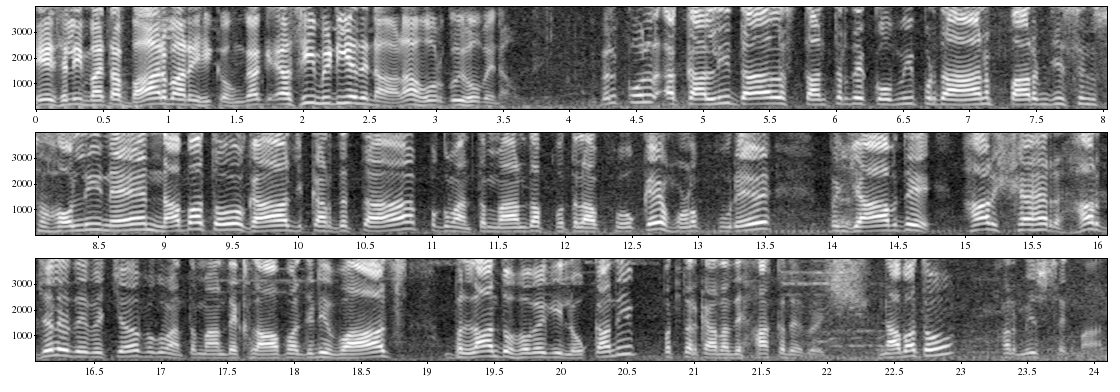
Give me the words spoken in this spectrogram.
ਇਸ ਲਈ ਮੈਂ ਤਾਂ ਬਾਰ-ਬਾਰ ਇਹੀ ਕਹੂੰਗਾ ਕਿ ਅਸੀਂ ਮੀਡੀਆ ਦੇ ਨਾਲ ਆ, ਹੋਰ ਕੋਈ ਹੋਵੇ ਨਾ ਹੋਵੇ। ਬਿਲਕੁਲ, ਅਕਾਲੀ ਦਲ ਸੁਤੰਤਰ ਦੇ ਕੌਮੀ ਪ੍ਰਧਾਨ ਪਰਮਜੀਤ ਸਿੰਘ ਸਹੌਲੀ ਨੇ ਨਾਭਾ ਤੋਂ ਆਗਾਜ਼ ਕਰ ਦਿੱਤਾ। ਭਗਵੰਤ ਮਾਨ ਦਾ ਪੁਤਲਾ ਫੂਕ ਕੇ ਹੁਣ ਪੂਰੇ ਪੰਜਾਬ ਦੇ ਹਰ ਸ਼ਹਿਰ, ਹਰ ਜ਼ਿਲ੍ਹੇ ਦੇ ਵਿੱਚ ਭਗਵੰਤ ਮਾਨ ਦੇ ਖਿਲਾਫ ਆ ਜਿਹੜੀ ਆਵਾਜ਼ ਬੁਲੰਦ ਹੋਵੇਗੀ ਲੋਕਾਂ ਦੀ, ਪੱਤਰਕਾਰਾਂ ਦੇ ਹੱਕ ਦੇ ਵਿੱਚ। ਨਾਭਾ ਤੋਂ ਹਰਮੀਤ ਸਿੰਘ ਮਾਨ।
